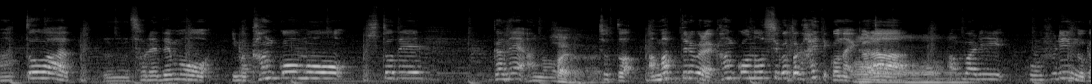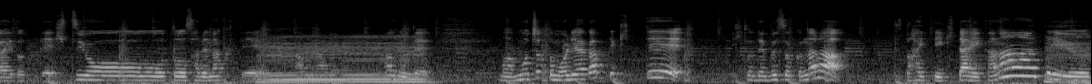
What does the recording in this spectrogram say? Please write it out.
あとは、うん、それでも今観光も人手がねあの、はいはいはい。ちょっと余ってるぐらい観光の仕事が入ってこないからああんまりこうフリーのガイドって必要とされなくてあんまり。なので、まあ、もうちょっと盛り上がってきて人手不足ならちょっと入っていきたいかなっていう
